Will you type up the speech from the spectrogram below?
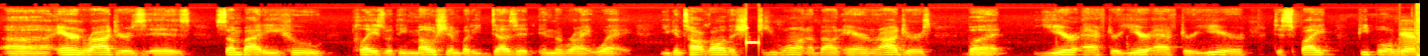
Uh, Aaron Rodgers is somebody who plays with emotion, but he does it in the right way. You can talk all the shit you want about Aaron Rodgers, but year after year after year, despite people. Yes.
